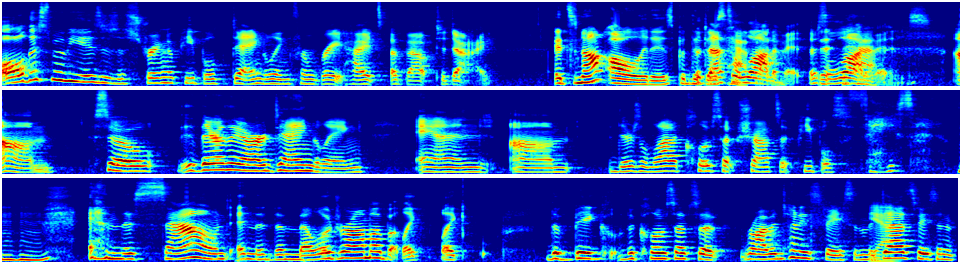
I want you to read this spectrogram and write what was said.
All this movie is is a string of people dangling from great heights about to die. It's not all it is, but, that But that's a lot of it. There's That a lot happens. of it. Um, so there they are dangling, and um, there's a lot of close up shots of people's faces, Mm-hmm. and the sound and the, the melodrama, but like like the big the close ups of Robin Tunney's face and the Yeah. dad's face, and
